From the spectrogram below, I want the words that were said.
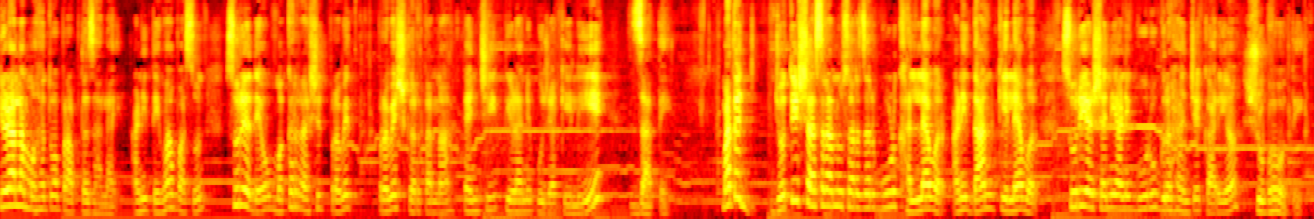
तिळाला महत्त्व प्राप्त झालाय. आणि तेव्हापासून सूर्यदेव मकर राशीत प्रवेश प्रवेश करताना त्यांची तिळाने पूजा केली जाते. मात्र ज्योतिषशास्त्रानुसार जर गुळ खाल्ल्यावर आणि दान केल्यावर सूर्य शनी आणि गुरु ग्रहांचे कार्य शुभ होते.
